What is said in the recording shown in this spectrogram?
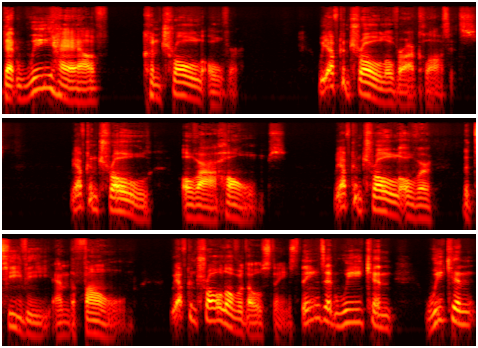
that we have control over. We have control over our closets. We have control over our homes. We have control over the TV and the phone. We have control over those things. Things that we can we can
